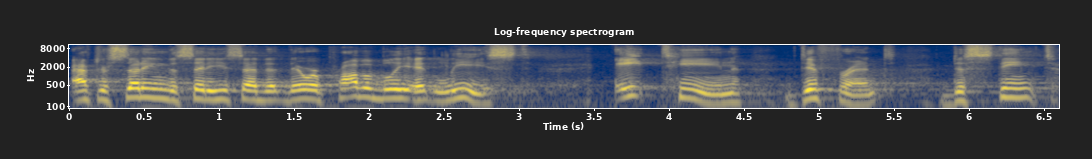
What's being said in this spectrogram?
after studying the city, he said that there were probably at least 18 different, distinct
